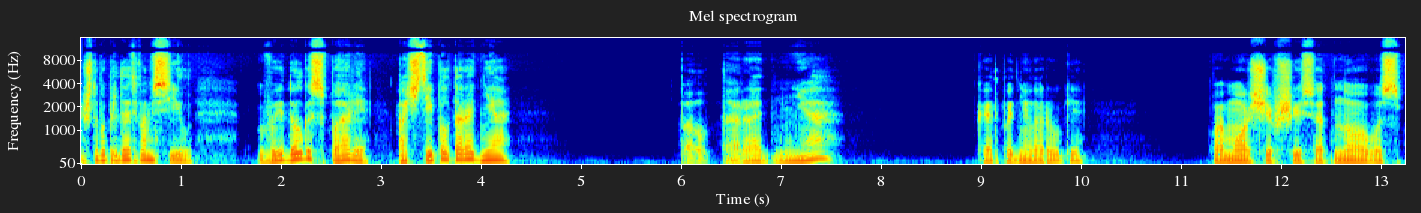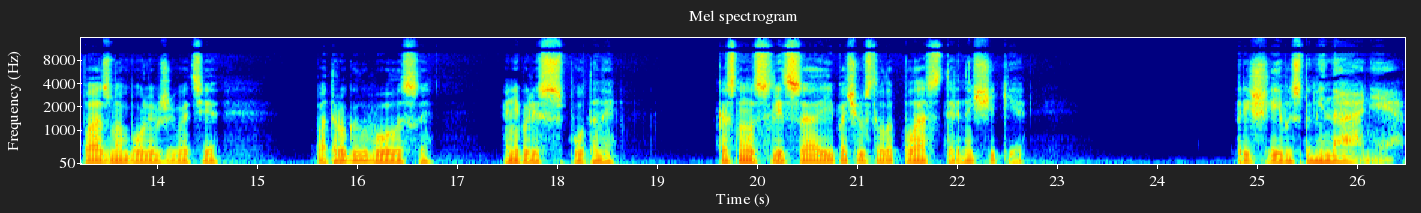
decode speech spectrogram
чтобы придать вам сил. Вы долго спали, почти полтора дня. Полтора дня? Кэт подняла руки, поморщившись от нового спазма боли в животе, потрогала волосы. Они были спутаны. Коснулась лица и почувствовала пластырь на щеке. Пришли воспоминания.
